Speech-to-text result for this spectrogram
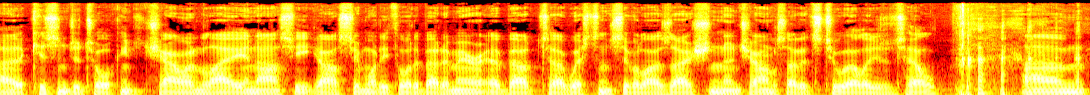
uh, Kissinger talking to Zhou Enlai and asked, he asked him what he thought about Ameri- about uh, Western civilization, and Chow said it's too early to tell. um,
